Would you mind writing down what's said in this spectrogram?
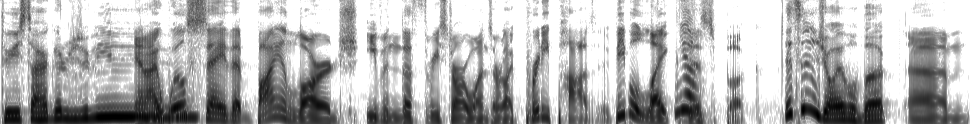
Three star good review And I will say that by and large, even the three star ones are like pretty positive. People like Yeah. this book. it's an enjoyable book Um,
